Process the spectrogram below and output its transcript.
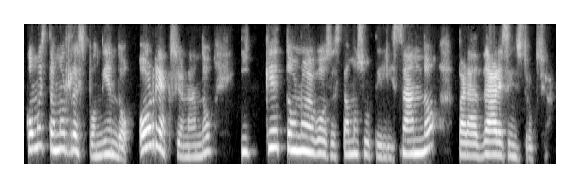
cómo estamos respondiendo o reaccionando y qué tono de voz estamos utilizando para dar esa instrucción.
